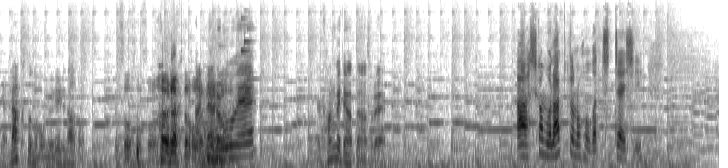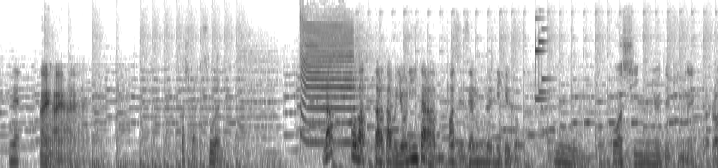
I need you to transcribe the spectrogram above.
いや、ラクトの方塗れるなと思って。そうそうそう。ラクトの方なるほどね考えてなかったなそれあ、しかもラクトの方がちっちゃいし。はいはいはいはい確かにそうやねラクトだったら多分4人いたらマジで全部塗りできると思う。うんここは侵入できないから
